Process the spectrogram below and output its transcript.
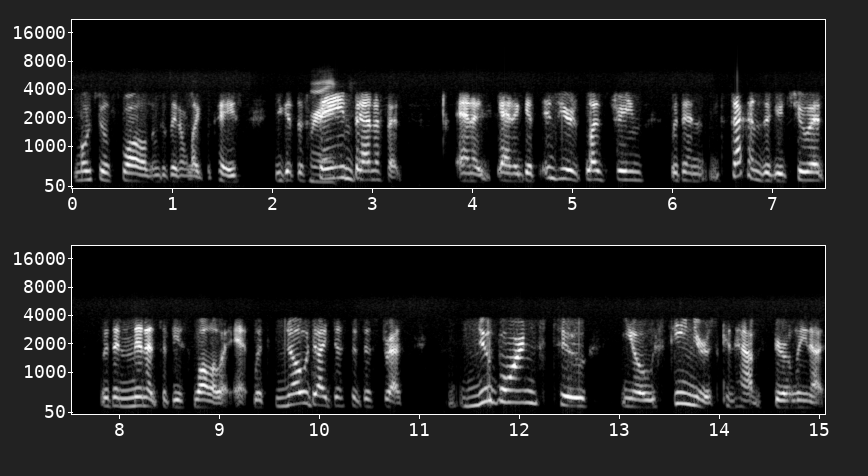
most people swallow them because they don't like the taste. You get the Right. same benefits, and it and it gets into your bloodstream within seconds if you chew it, within minutes if you swallow it, with no digestive distress. Newborns to you know seniors can have spirulina.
